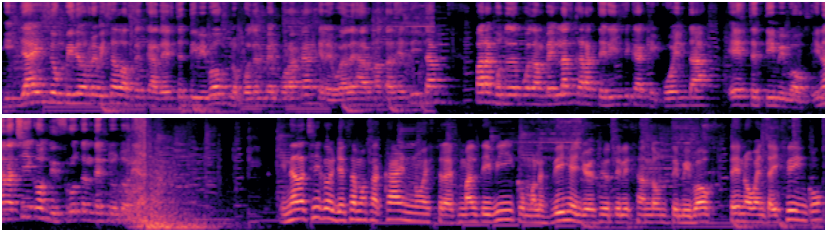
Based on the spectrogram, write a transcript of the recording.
y ya hice un video revisado acerca de este TV Box, lo pueden ver por acá que les voy a dejar una tarjetita para que ustedes puedan ver las características que cuenta este TV Box. Y nada chicos, disfruten del tutorial. Y nada chicos, ya estamos acá en nuestra Smart TV, como les dije yo estoy utilizando un TV Box T95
